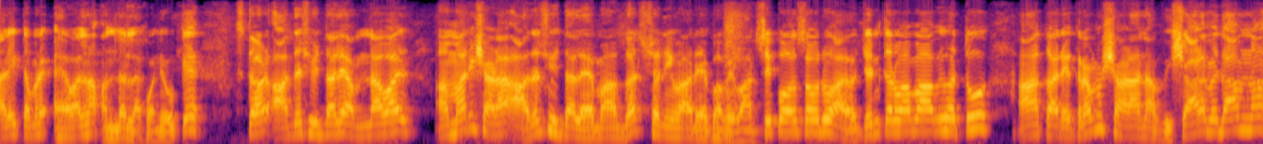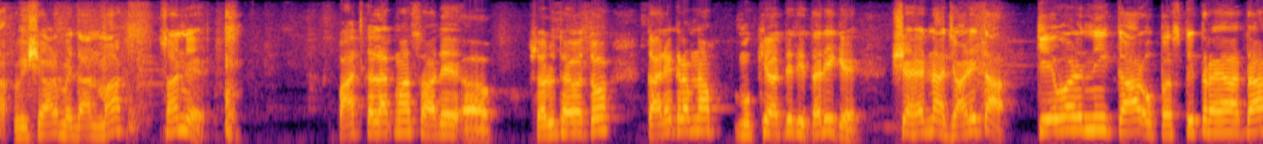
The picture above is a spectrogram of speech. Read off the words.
તારીખ તમારે અહેવાલના અંદર લખવાની, ઓકે? સ્થળ આદર્શ વિદ્યાલય અમદાવાદ. અમારી શાળા આદર્શ વિદ્યાલયમાં ગત શનિવારે ભવ્ય વાર્ષિક મહોત્સવનું આયોજન કરવામાં આવ્યું હતું. આ કાર્યક્રમ શાળાના વિશાળ મેદાનના, વિશાળ મેદાનમાં સાંજે પાંચ કલાકમાં સાંજે શરૂ થયો હતો. કાર્યક્રમના મુખ્ય અતિથિ તરીકે શહેરના જાણીતા કેવળની કાર ઉપસ્થિત રહ્યા હતા.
